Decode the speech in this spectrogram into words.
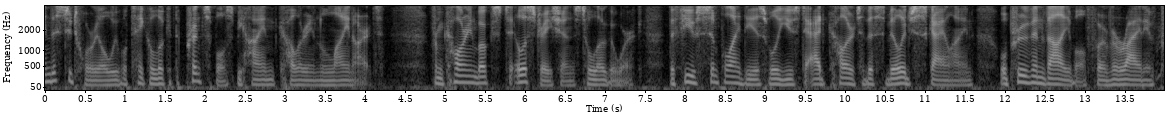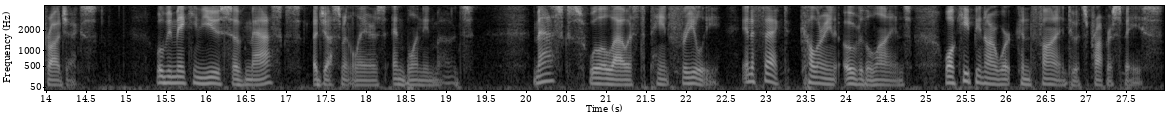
In this tutorial, we will take a look at the principles behind coloring line art. From coloring books to illustrations to logo work, the few simple ideas we'll use to add color to this village skyline will prove invaluable for a variety of projects. We'll be making use of masks, adjustment layers, and blending modes. Masks will allow us to paint freely, in effect coloring over the lines, while keeping our work confined to its proper space.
